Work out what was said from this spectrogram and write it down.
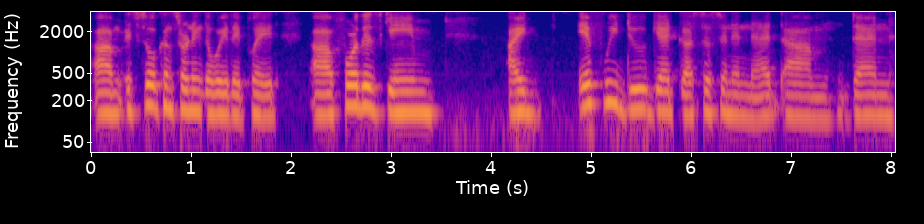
um, it's still concerning the way they played. Uh, for this game, I if we do get Gustavsson in net, um, then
